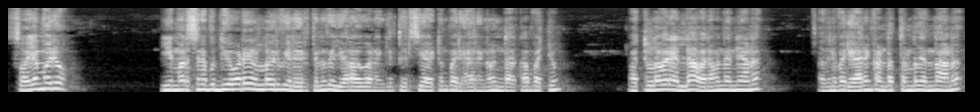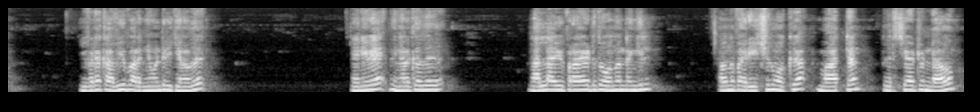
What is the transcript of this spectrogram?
സ്വയം ഒരു വിമർശന ബുദ്ധിയോടെയുള്ള ഒരു വിലയിരുത്തലിന് തയ്യാറാവുകയാണെങ്കിൽ തീർച്ചയായിട്ടും പരിഹാരങ്ങൾ ഉണ്ടാക്കാൻ പറ്റും. മറ്റുള്ളവരല്ല അവനവൻ തന്നെയാണ് അതിന് പരിഹാരം കണ്ടെത്തേണ്ടത് എന്നാണ് ഇവിടെ കവി പറഞ്ഞുകൊണ്ടിരിക്കുന്നത്. എനിവേ നിങ്ങൾക്കത് നല്ല അഭിപ്രായമായിട്ട് തോന്നുന്നുണ്ടെങ്കിൽ അതൊന്ന് പരീക്ഷിച്ച് നോക്കുക. മാറ്റം തീർച്ചയായിട്ടും ഉണ്ടാവും.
